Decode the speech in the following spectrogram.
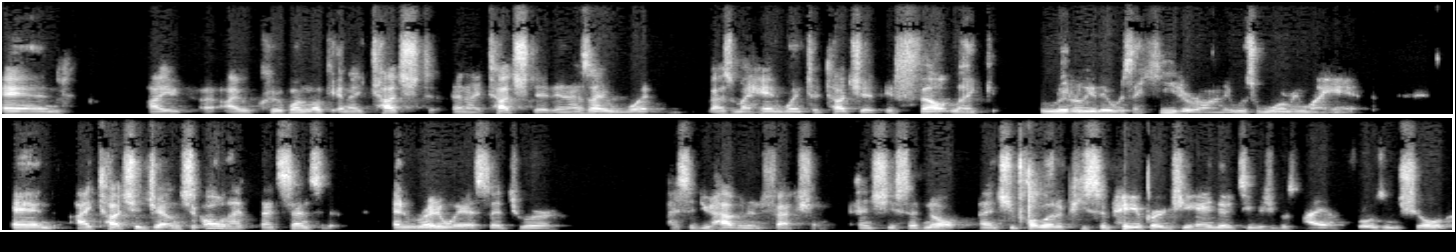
and I I took one look and I touched and I touched it. And as I went as my hand went to touch it, it felt like literally there was a heater on. It was warming my hand. And I touched it gently. She said, Oh, that, that's sensitive. And right away I said to her, I said, You have an infection. And she said, No. And she pulled out a piece of paper and she handed it to me. She goes, I have frozen shoulder.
